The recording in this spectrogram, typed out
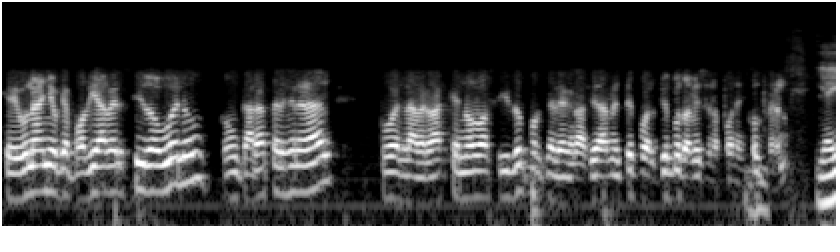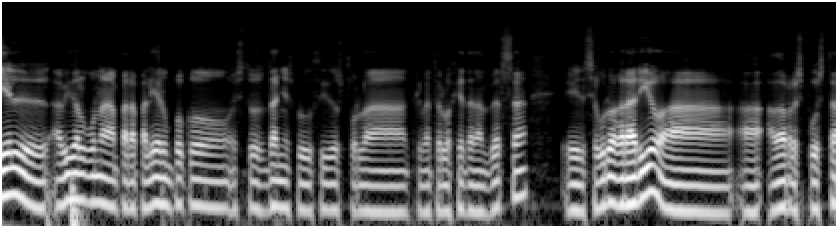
que un año que podía haber sido bueno, con carácter general, pues la verdad es que no lo ha sido porque desgraciadamente pues el tiempo también se nos pone en contra. ¿no? ¿Y ahí el, ha habido alguna, para paliar un poco estos daños producidos por la climatología tan adversa, el seguro agrario ha, dado respuesta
